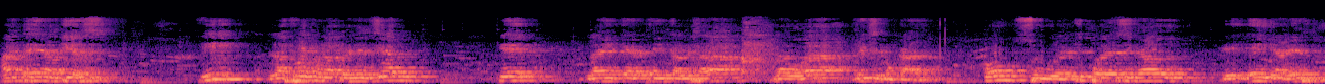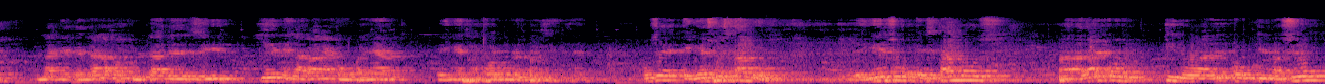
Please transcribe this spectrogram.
antes eran 10. Y la fórmula presidencial que la encabezará la abogada Rixi Moncada, con su equipo de designado, que ella es la que tendrá la facultad de decidir quiénes la van a acompañar en esa fórmula presidencial. Entonces, en eso estamos, en eso estamos para dar continuación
